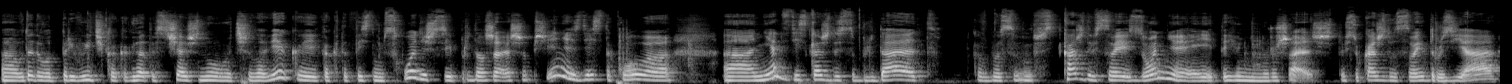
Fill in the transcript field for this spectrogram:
а, вот эта вот привычка, когда ты встречаешь нового человека, и как-то ты с ним сходишься и продолжаешь общение, здесь такого нет. Здесь каждый соблюдает как бы каждый в своей зоне, и ты ее не нарушаешь. То есть у каждого свои друзья,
